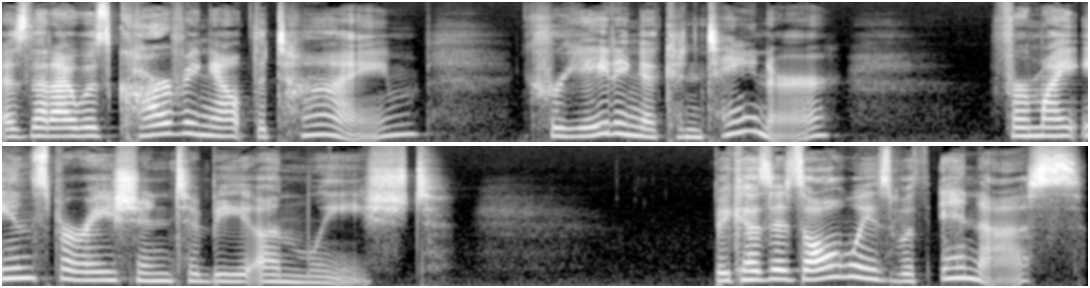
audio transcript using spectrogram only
is that I was carving out the time, creating a container for my inspiration to be unleashed. Because it's always within us,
